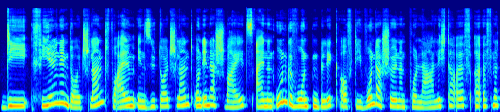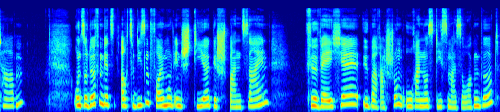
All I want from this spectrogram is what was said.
die vielen in Deutschland, vor allem in Süddeutschland und in der Schweiz, einen ungewohnten Blick auf die wunderschönen Polarlichter eröffnet haben. Und so dürfen wir auch zu diesem Vollmond in Stier gespannt sein, für welche Überraschung Uranus diesmal sorgen wird.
